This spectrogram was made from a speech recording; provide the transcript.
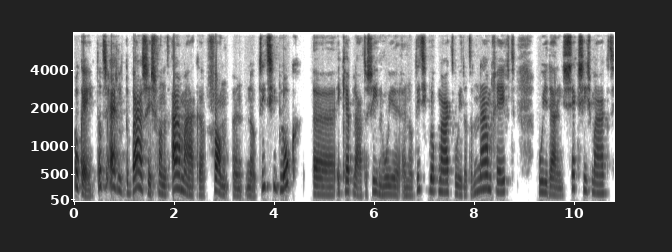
Oké, dat is eigenlijk de basis van het aanmaken van een notitieblok. Uh, ik heb laten zien hoe je een notitieblok maakt, hoe je dat een naam geeft, hoe je daarin secties maakt.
